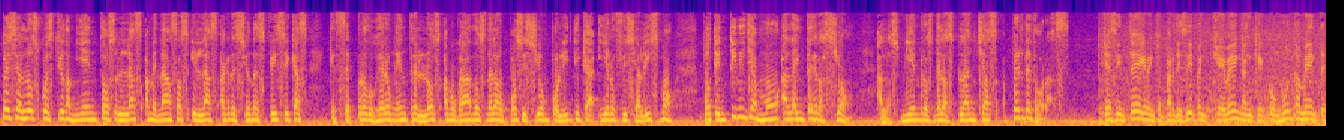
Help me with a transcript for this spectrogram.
Pese a los cuestionamientos, las amenazas y las agresiones físicas que se produjeron entre los abogados de la oposición política y el oficialismo, Potentini llamó a la integración a los miembros de las planchas perdedoras. Que se integren, que participen, que vengan, que conjuntamente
